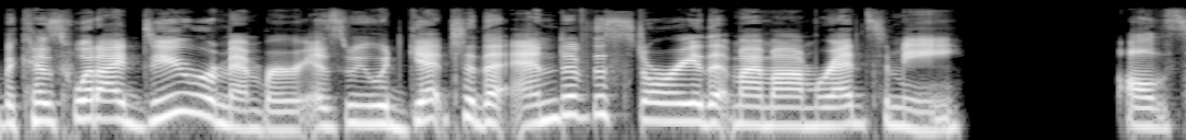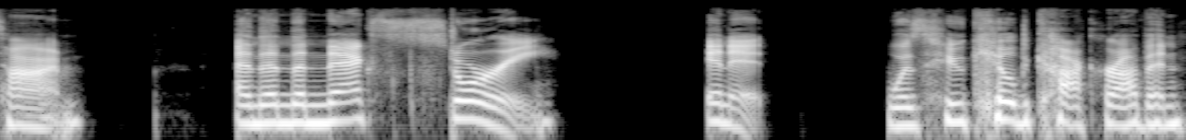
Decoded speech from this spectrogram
because what I do remember is we would get to the end of the story that my mom read to me all the time. And then the next story in it was Who Killed Cock Robin?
